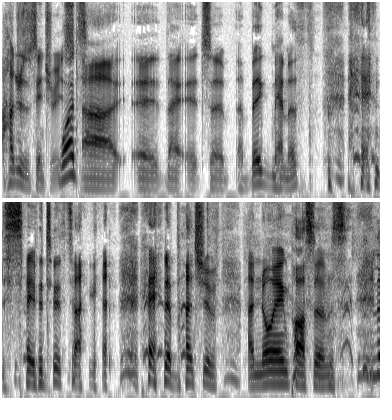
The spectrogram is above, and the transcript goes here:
hundreds of centuries. What? Uh, uh, they, it's a, a big mammoth and a saber-toothed tiger and a bunch of annoying possums. No.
